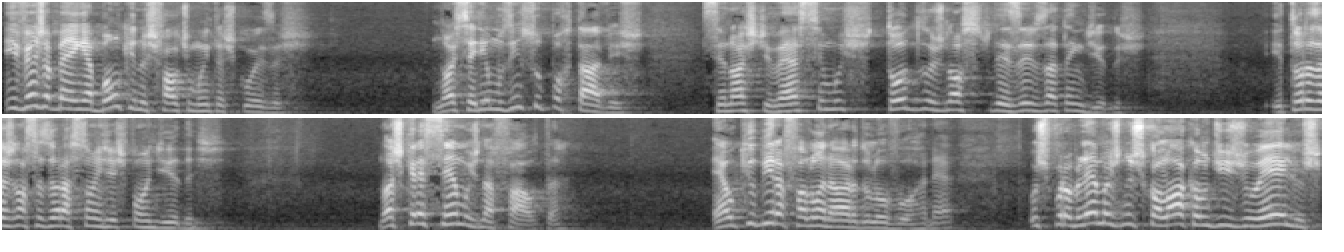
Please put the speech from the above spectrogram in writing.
E veja bem, é bom que nos falte muitas coisas. Nós seríamos insuportáveis se nós tivéssemos todos os nossos desejos atendidos e todas as nossas orações respondidas. Nós crescemos na falta. É o que o Bira falou na hora do louvor, né? Os problemas nos colocam de joelhos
